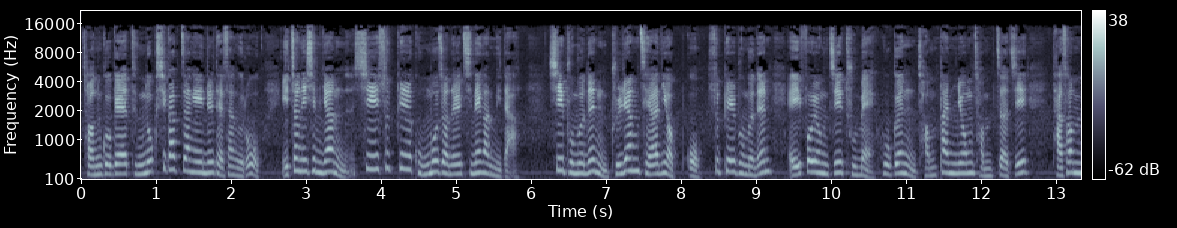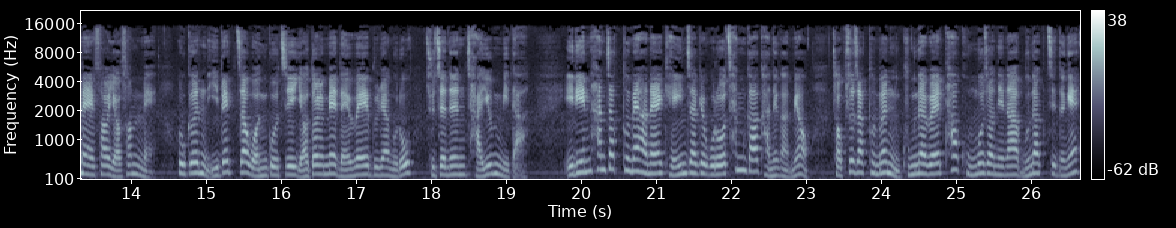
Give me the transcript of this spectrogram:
전국의 등록 시각장애인을 대상으로 2020년 시 수필 공모전을 진행합니다. 시 부문은 분량 제한이 없고 수필 부문은 A4 용지 2매 혹은 전판용 점자지 5매에서 6매 혹은 200자 원고지 8매 내외의 분량으로 주제는 자유입니다. 1인 한 작품에 한해 개인 자격으로 참가 가능하며 접수 작품은 국내외 타 공모전이나 문학지 등에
